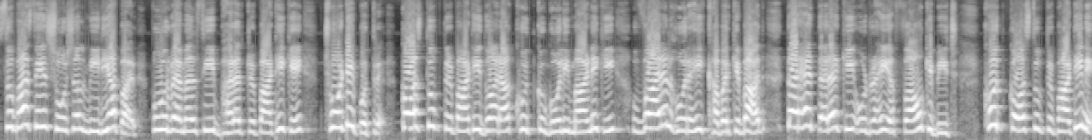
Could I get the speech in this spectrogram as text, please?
सुबह से सोशल मीडिया पर पूर्व एमएलसी भरत त्रिपाठी के छोटे पुत्र कौस्तुभ त्रिपाठी द्वारा खुद को गोली मारने की वायरल हो रही खबर के बाद तरह तरह की उड़ रही अफवाहों के बीच खुद कौस्तुभ त्रिपाठी ने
